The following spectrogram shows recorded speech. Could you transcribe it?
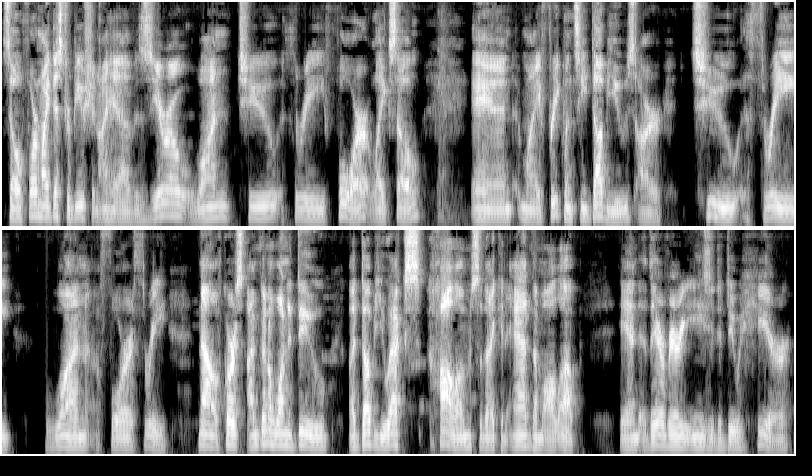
So for my distribution, I have 0, 1, 2, 3, 4, like so. And my frequency W's are 2, 3, 1, 4, 3. Now, of course, I'm going to want to do a WX column so that I can add them all up. And they're very easy to do here.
